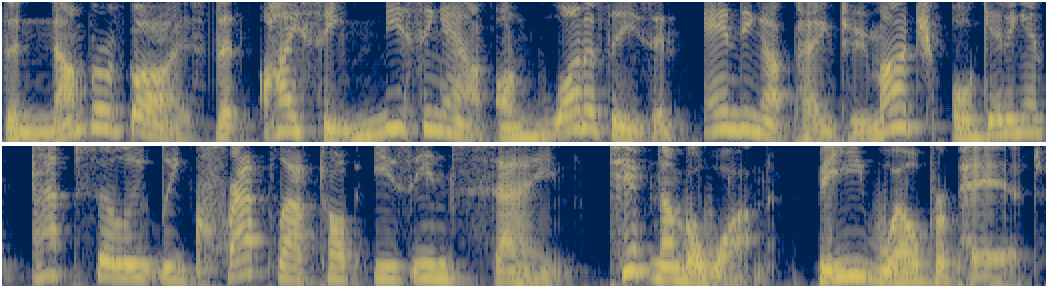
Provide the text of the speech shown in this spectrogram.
the number of buyers that I see missing out on one of these and ending up paying too much or getting an absolutely crap laptop is insane. Tip number one, be well prepared.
